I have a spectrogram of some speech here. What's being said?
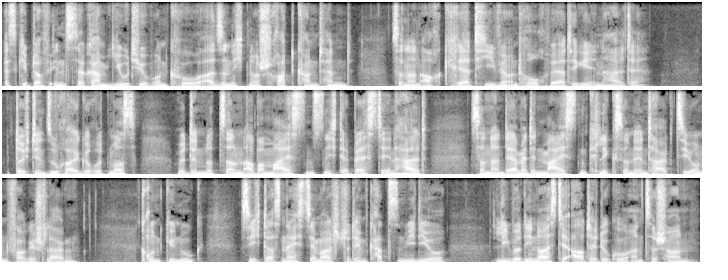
Es gibt auf Instagram, YouTube und Co. also nicht nur Schrott-Content, sondern auch kreative und hochwertige Inhalte. Durch den Suchalgorithmus wird den Nutzern aber meistens nicht der beste Inhalt, sondern der mit den meisten Klicks und Interaktionen vorgeschlagen. Grund genug, sich das nächste Mal statt dem Katzenvideo lieber die neueste Arte-Doku anzuschauen.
